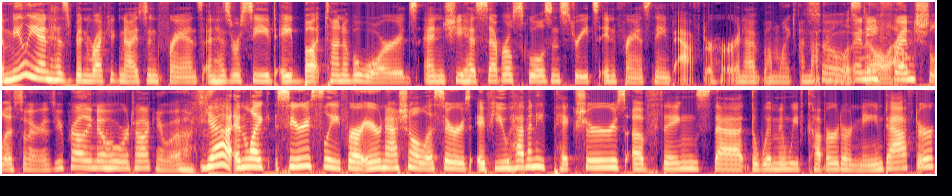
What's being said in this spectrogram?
Emilienne has been recognized in France and has received a butt ton of awards, and she has several schools and streets in France named after her. And I, I'm like, I'm not going to So, list any all out. French listeners, you probably know who we're talking about. Yeah, and like seriously, for our international listeners, if you have any pictures of things that the women we've covered are named after,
